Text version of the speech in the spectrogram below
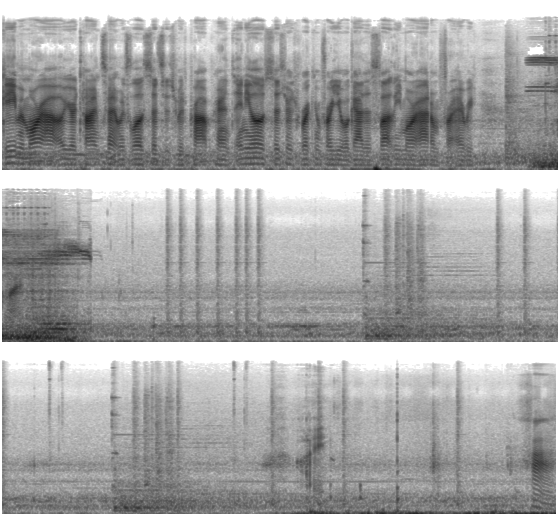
Get even more out of your time spent with Little Sisters with proud parents. Any Little Sisters working for you will gather slightly more atom for every I. Hmm.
